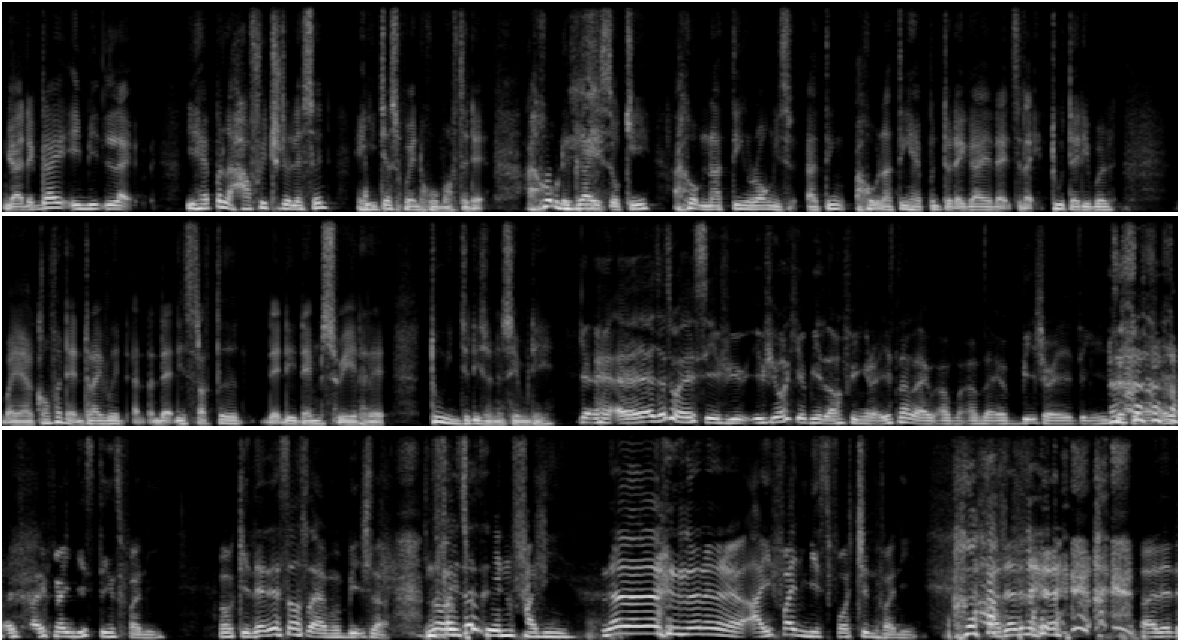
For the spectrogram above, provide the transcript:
yeah, the guy immediately like it happened like halfway through the lesson, and he just went home after that. I hope the guy is okay. I hope nothing wrong is. I think I hope nothing happened to that guy that's like too terrible. But yeah, confirm that driver, that instructor, that they damn sway like that. Two injuries on the same day. Yeah, I, just want to say if you if you all hear me laughing, right, it's not like I'm, I'm like a bitch or anything. It's just like, I, I find these things funny. Okay, that, that sounds like I'm a bitch lah. No, it's just pain funny. no, no, no, no, no, no. I find misfortune funny. uh, that, uh, that-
